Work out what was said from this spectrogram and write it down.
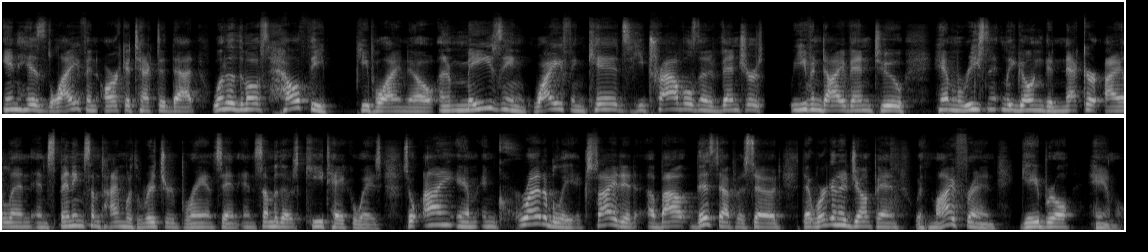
in his life and architected that one of the most healthy people I know, an amazing wife and kids. He travels and adventures we even dive into him recently going to Necker Island and spending some time with Richard Branson and some of those key takeaways. So I am incredibly excited about this episode that we're going to jump in with my friend Gabriel Hamel.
